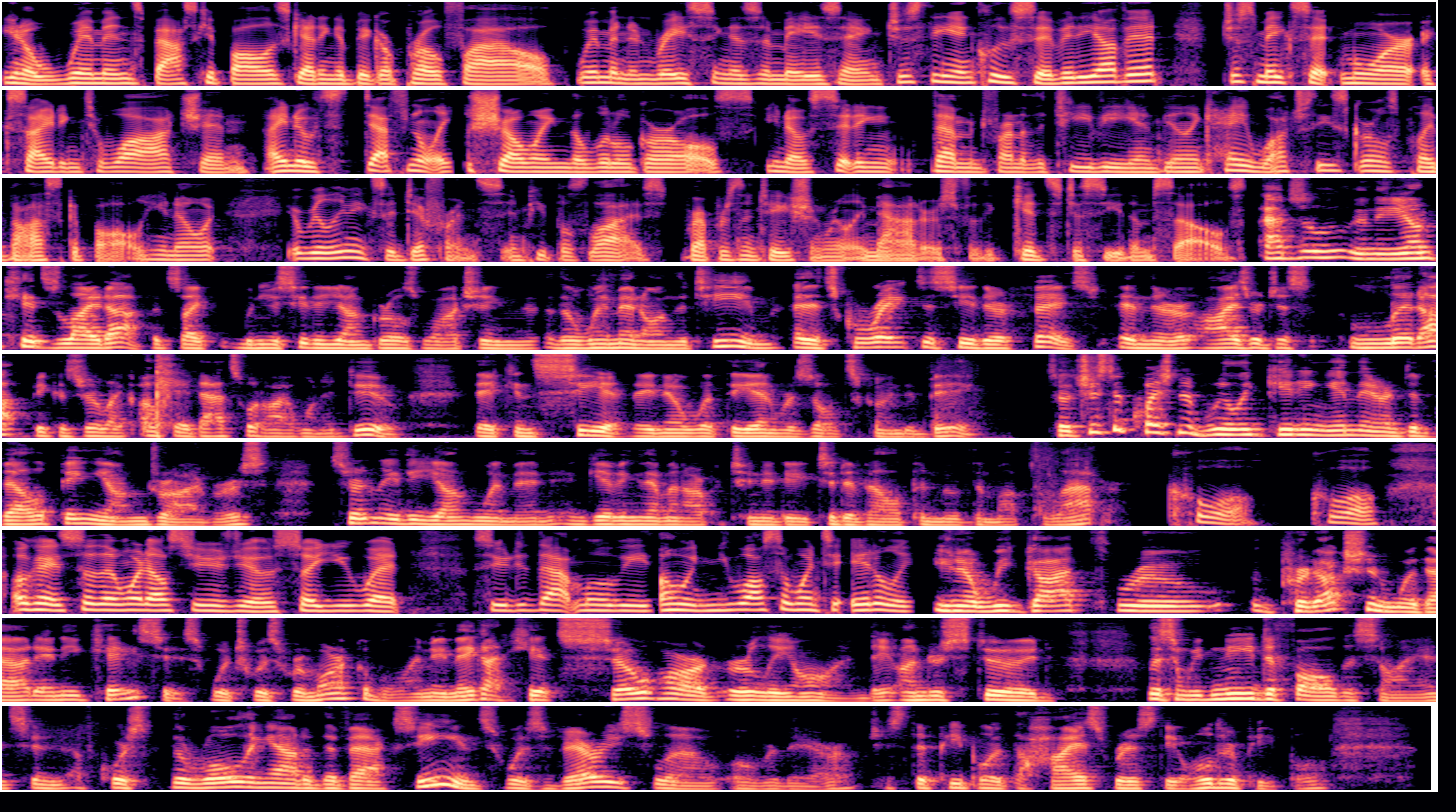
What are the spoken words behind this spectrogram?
you know, women's basketball is getting a bigger profile. Women in racing is amazing. Just the inclusivity of it just makes it more exciting to watch. And I know it's definitely showing the little girls, you know, sitting them in front of the TV and being like, hey, watch these girls play basketball. You know, it, it really makes a difference in people's lives. Representation really matters for the kids to see themselves. Absolutely. And the young kids light up. It's like when you see the young girls watching the women on the team, it's great to see their face and their eyes are just lit up because they're like, okay, that's what I want to do. They can see it, they know what the end result's going to be. So it's just a question of really getting in there and developing young drivers, certainly the young women, and giving them an opportunity to develop and move them up the ladder. Cool. Cool. Okay, so then what else did you do? So you went, so you did that movie. Oh, and you also went to Italy. You know, we got through production without any cases, which was remarkable. I mean, they got hit so hard early on. They understood listen, we need to follow the science. And of course, the rolling out of the vaccines was very slow over there, just the people at the highest risk, the older people.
